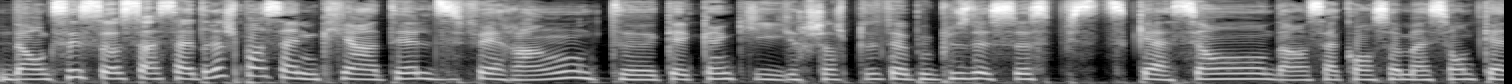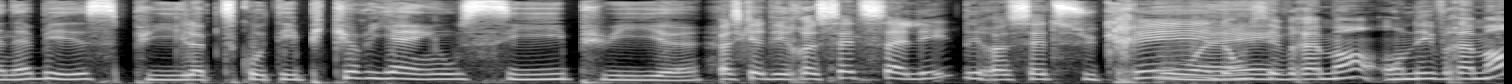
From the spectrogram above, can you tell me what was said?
Donc, c'est ça. Ça s'adresse, je pense, à une clientèle différente. euh, Quelqu'un qui recherche peut-être un peu plus de sophistication dans sa consommation de cannabis. Puis le petit côté épicurien aussi. Puis... euh, Parce qu'il y a des recettes salées, des recettes sucrées. Ouais. Donc, c'est vraiment, on est vraiment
